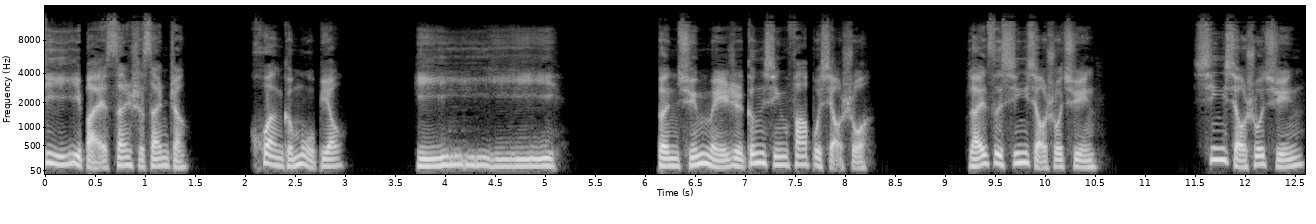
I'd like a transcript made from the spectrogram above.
第一百三十三章，换个目标。一，本群每日更新发布小说，来自新小说群。新小说群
